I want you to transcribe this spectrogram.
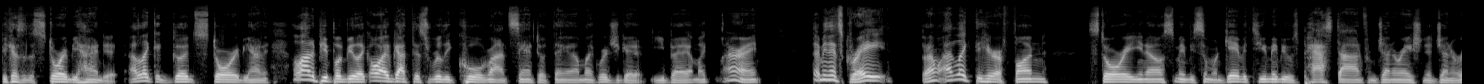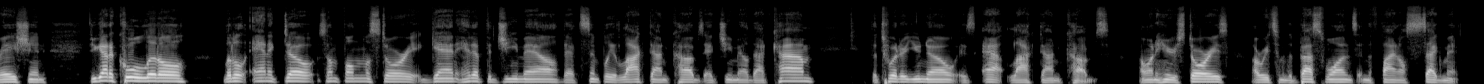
because of the story behind it. I like a good story behind it. A lot of people would be like, oh, I've got this really cool Ron Santo thing. And I'm like, where'd you get it? eBay. I'm like, all right. I mean, that's great. But I, I like to hear a fun, story, you know, so maybe someone gave it to you, maybe it was passed on from generation to generation. If you got a cool little little anecdote, some fun little story, again, hit up the Gmail. That's simply lockedoncubs at gmail.com. The Twitter, you know, is at lockedoncubs. I want to hear your stories. I'll read some of the best ones in the final segment.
